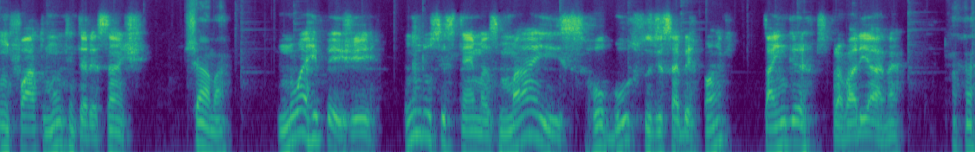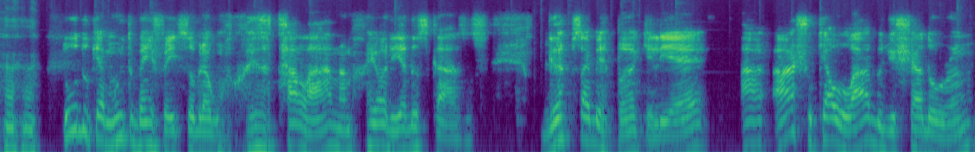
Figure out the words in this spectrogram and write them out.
um fato muito interessante? Chama. No RPG, um dos sistemas mais robustos de Cyberpunk está em GURPS, para variar, né? Tudo que é muito bem feito sobre alguma coisa tá lá na maioria dos casos. GURPS Cyberpunk, ele é, a, acho que ao lado de Shadowrun,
